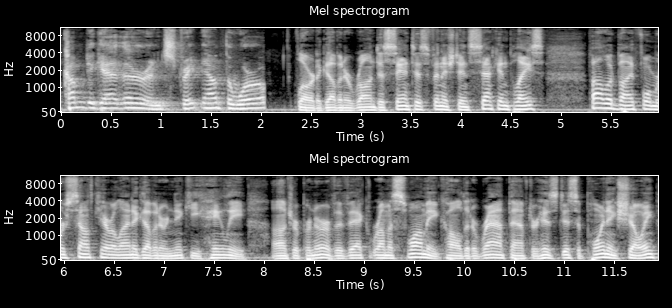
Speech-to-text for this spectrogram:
come together and straighten out the world. Florida Governor Ron DeSantis finished in second place, followed by former South Carolina Governor Nikki Haley. Entrepreneur Vivek Ramaswamy called it a wrap after his disappointing showing,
